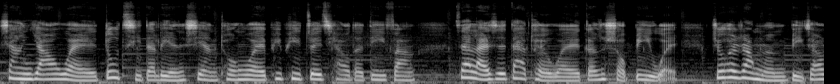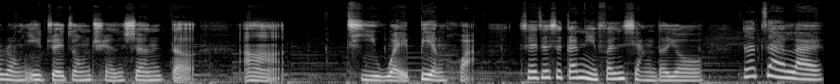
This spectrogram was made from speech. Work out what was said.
像腰围、肚脐的连线、臀围、屁屁最翘的地方，再来是大腿围跟手臂围，就会让我们比较容易追踪全身的啊体围变化。所以这是跟你分享的哟。那再来，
